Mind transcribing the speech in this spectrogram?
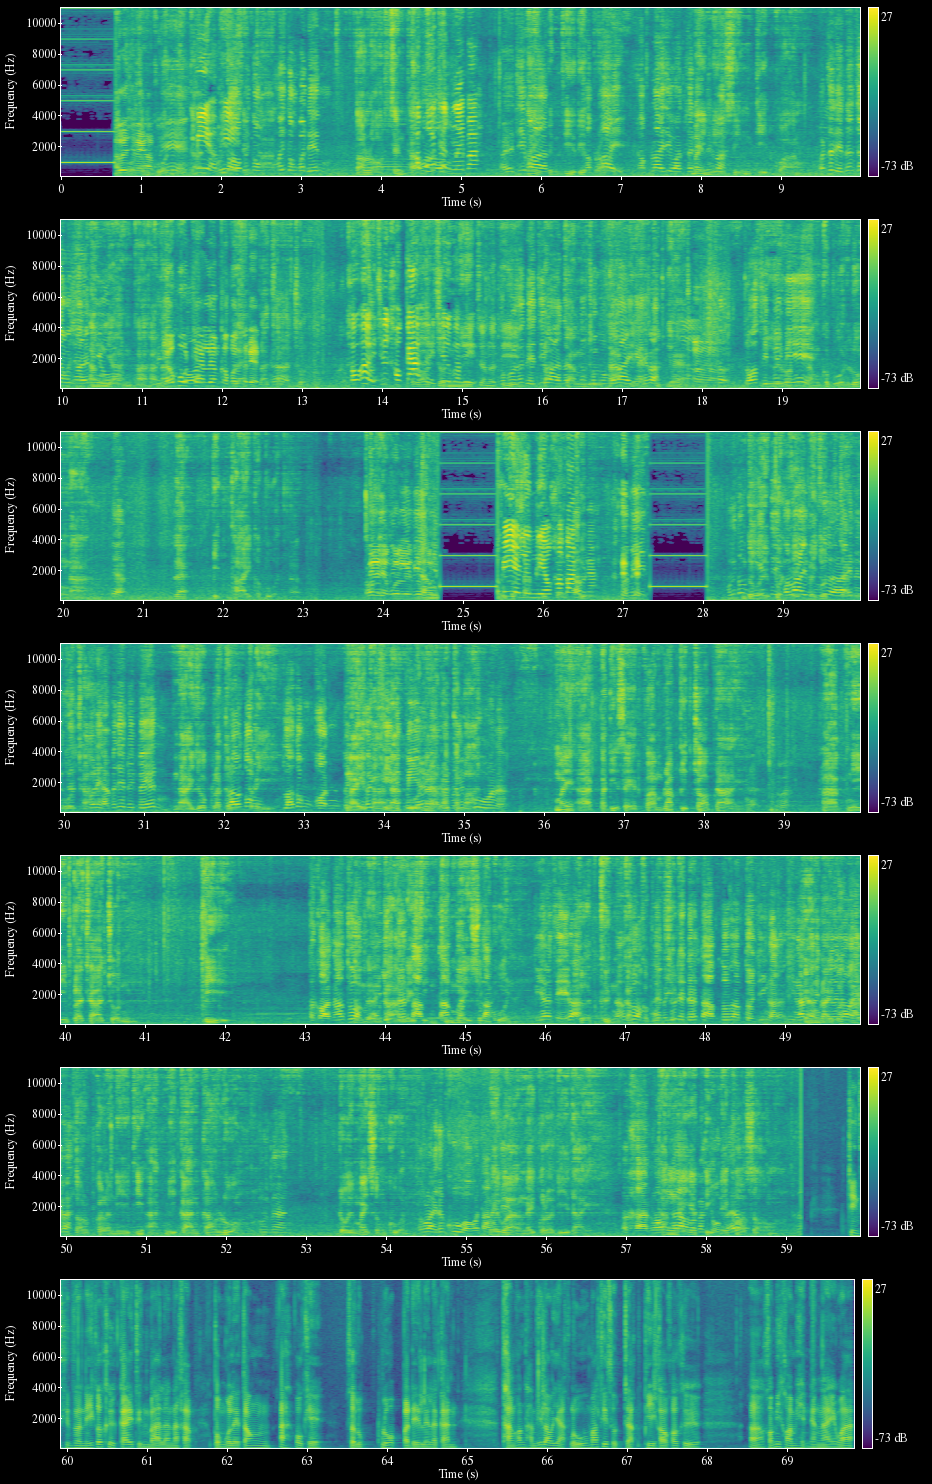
ด้วยใช่ไหมครับพอสวในการมีเหรอพี่ ตอบไม่ตรงไม่ตรงประเด็น ตลอดเส้นทางเขาพูดถึงเลยปะไอ้ที่ให้ว่าเป็นที่เรียบขับร้อไล่ย ขับไล่ที่วันเสด็ไม่จนี่มีป่ะสิ่งกีดขวาง วันเสด็จนั่นเจ้าชายทั้ไม่งอยู่ยานพาหนะ เดี๋ยวพูดแค่เรื่องขบวนเสด็จและประชาชนเขาเอ่ยชื่อเขากล้าตลอดเอ่ยจชื่นอป่ะมีพี่เจ้าหน้าที่ขบวนเสด็จที่ว่าประจำอยู่ชุมนุมตามไล่แยไงกป่ะทุกแยกรอสิบมีไม่รถมีนำขบวนล่วงหน้า เนี่ยและปิดท้ายขบวน รอสิบไม่มีมีแต่มีพี่อย่าลืมเลี้ยวเข้าบ้านหนูนะ มันมีมึงต้อง โดยคิดดิเขาไล่มึงเพื่ออะไรหนึ่งพลเอกประยุทธ์จันทร์โอชาบริหารประเทศไม่เป็นนายกรัฐเรามนต้องตรีเราต้องผ่อนไปในที่เขาอีกฐาสี่นะสิบปีนั่นหัวหน่ะน้ารัฐที่บาลกู้นั่นน่ะไม่อาจปฏิเสธความรับผิดชอบได้เนี่ยเห็นปะหากมีประชาชนที่แต่ก่อนน้ำท่วมดำเนินยุทธเดินตามการในสิ่งที่ตามไม่สมควรปีห้าสี่ป่ะเกิดขึ้นกับน้ำท่วมกระบวนไอ้ประยุทธ์เนี่ยเดินตามตัวตามตัวจริงเหรอยิ่งรักอย่างไรก็น้อยตามๆป่ะต่อกรณีที่อาจมีการก้าวล่วงพูดแม่งโดยไม่สมควรต้องไล่ทั้งคู่ออกมาตามไม่ว่าในกรณีใดก็ขาดรอ ทั้งในเก้ายก็ติจบในแล้วข้อสองจริงๆตอนนี้ก็คือใกล้ถึงบ้านแล้วนะครับ ผมก็เลยต้องอะโอเค สรุปรวบประเด็นเลยแล้วกัน ถามคำถามที่เราอยากรู้มากที่สุดจากพี่เขาก็คือเออเขามีความเห็นยังไงว่า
